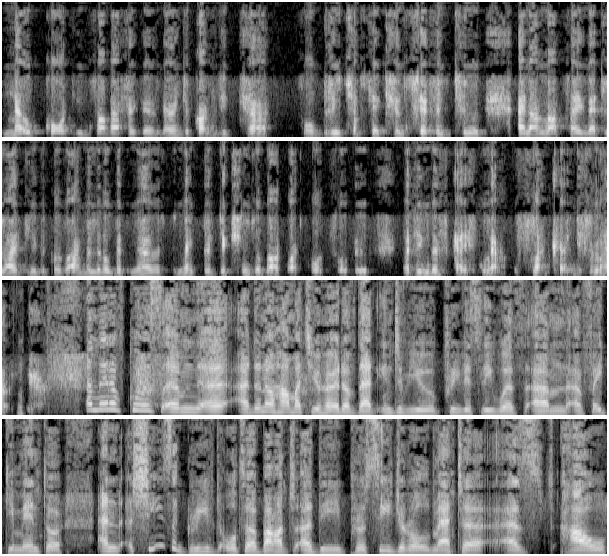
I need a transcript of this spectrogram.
no court in South Africa is going to convict her for breach of Section 7.2. And I'm not saying that lightly because I'm a little bit nervous to make predictions about what courts will do. But in this case, no, it's not going to fly. and then, of course, um, uh, I don't know how much you heard of that interview previously with um, a Vytjie Mentor. And she's aggrieved also about uh, the procedural matter as how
